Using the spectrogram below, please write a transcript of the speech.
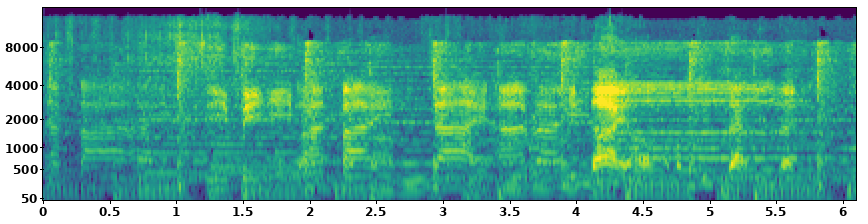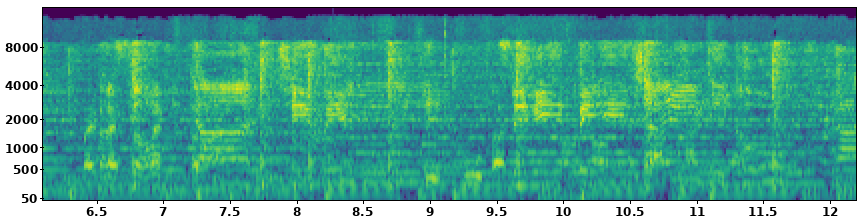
แทบตายสี่ปีผ่านไปได้อะไรกินได้เอาเอามากิน แตะกินได้ไม่ปไม่ระสไม่บมีตกาลารณ์ชีวิตฉีดคู่กันสี่เอาเอาไอ้ใช้สามพันไม่เนี่ยคุ้มค่า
